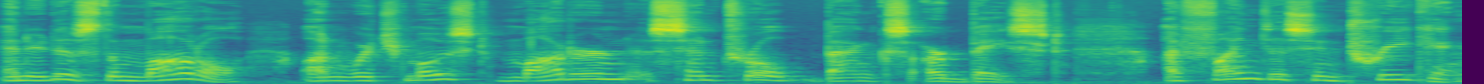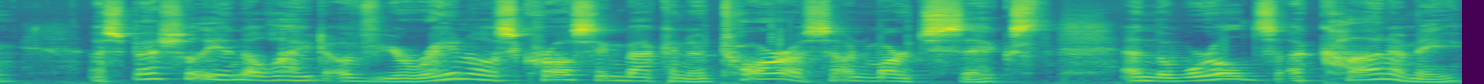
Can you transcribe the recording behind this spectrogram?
and it is the model on which most modern central banks are based. I find this intriguing, especially in the light of Uranus crossing back into Taurus on March 6th and the world's economy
